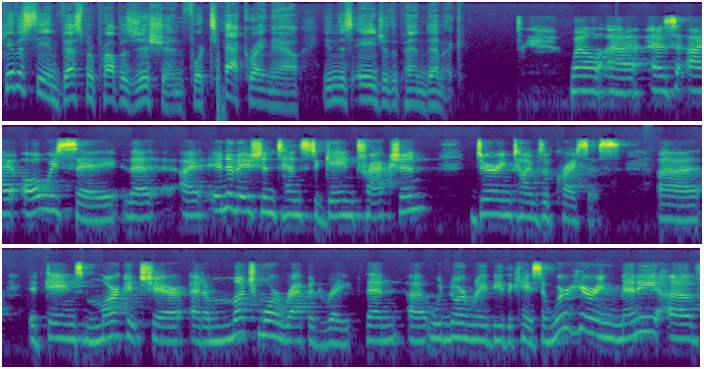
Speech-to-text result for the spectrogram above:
Give us the investment proposition for tech right now in this age of the pandemic. Well, uh, as I always say, that I, innovation tends to gain traction during times of crisis. Uh, it gains market share at a much more rapid rate than uh, would normally be the case. And we're hearing many of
